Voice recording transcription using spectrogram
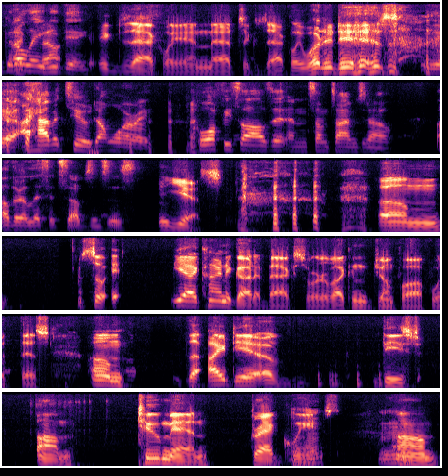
Good old found- ADD. Exactly, and that's exactly what it is. Yeah, I have it too. Don't worry. Coffee solves it, and sometimes you know other illicit substances. Yes. um. So it, yeah, I kind of got it back, sort of. I can jump off with this. Um, the idea of these um two men drag queens. Mhm. Um,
